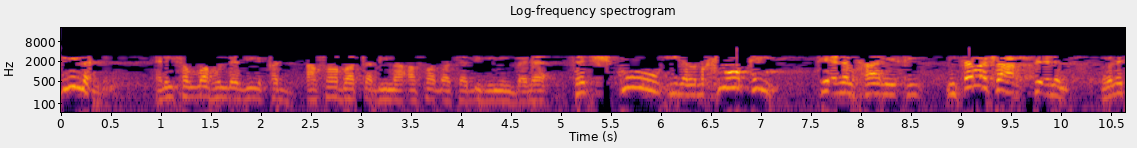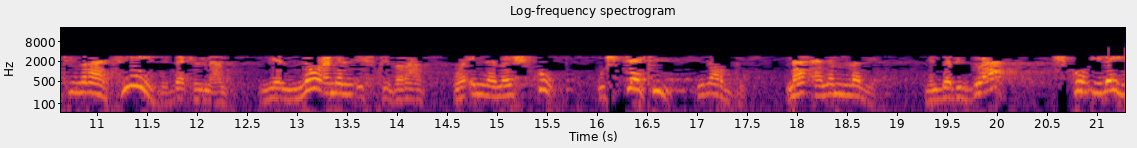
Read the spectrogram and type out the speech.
بمن؟ أليس الله الذي قد أصابك بما أصابك به من بلاء؟ فتشكو إلى المخلوق. فعل الخالق انت ما شعرت فعلا ولكن راه فيه ذاك المعنى. هي النوع من الاستدراك وإنما يشكو واشتكي إلى ربي ما ألم به. من باب الدعاء اشكو إليه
